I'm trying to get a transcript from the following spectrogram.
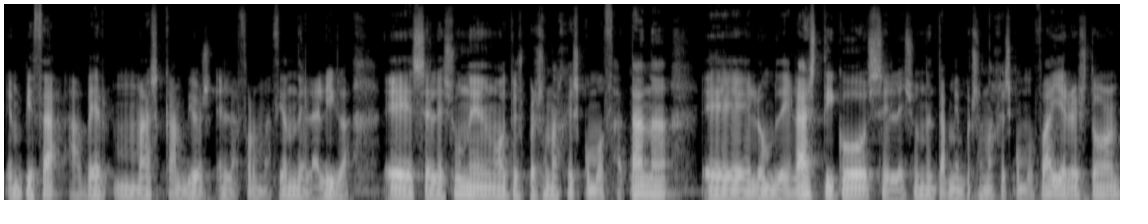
empieza a haber más cambios en la formación de la liga. Eh, se les unen otros personajes como Zatanna, eh, el hombre elástico, se les unen también personajes como Firestorm.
